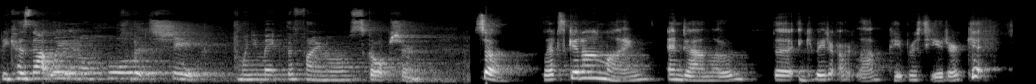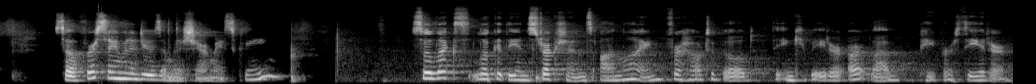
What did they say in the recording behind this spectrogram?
because that way it'll hold its shape when you make the final sculpture. So let's get online and download the Incubator Art Lab Paper Theater Kit. So first thing I'm going to do is I'm going to share my screen. So let's look at the instructions online for how to build the Incubator Art Lab Paper Theater.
